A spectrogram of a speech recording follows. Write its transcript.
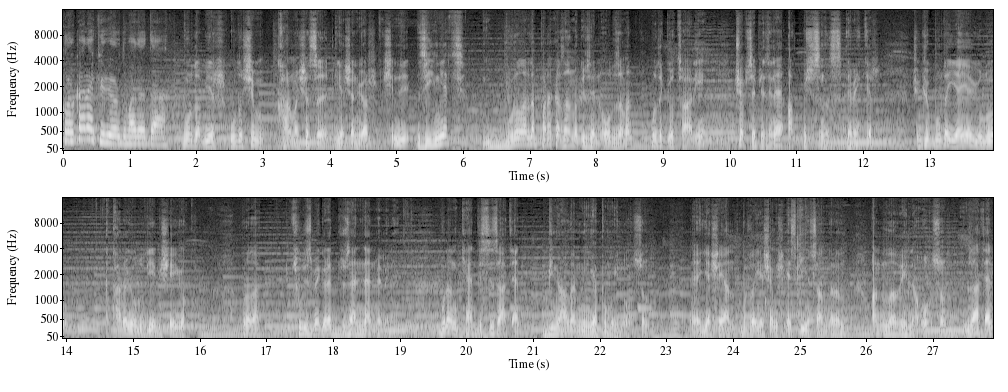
Korkarak yürüyordum adada. Burada bir ulaşım karmaşası yaşanıyor. Şimdi zihniyet buralarda para kazanmak üzerine olduğu zaman buradaki o tarihi çöp sepetine atmışsınız demektir. Çünkü burada yaya yolu, karayolu diye bir şey yok. Buralar turizme göre düzenlenmemeli. Buranın kendisi zaten binalarının yapımıyla olsun, e, yaşayan, burada yaşamış eski insanların anılarıyla olsun. Zaten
